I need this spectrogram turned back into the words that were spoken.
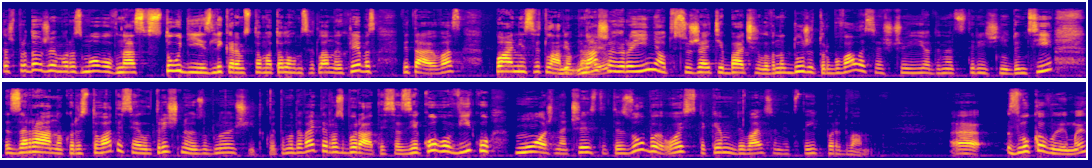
Тож продовжуємо розмову в нас в студії з лікарем-стоматологом Світланою Хлєбес. Вітаю вас, пані Світлано. Вітаю. Наша героїня, от в сюжеті бачили, вона дуже турбувалася, що її 11-річній доньці зарано користуватися електричною зубною щіткою. Тому давайте розбиратися, з якого віку можна чистити зуби ось таким девайсом, як стоїть перед вами. Звуковими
